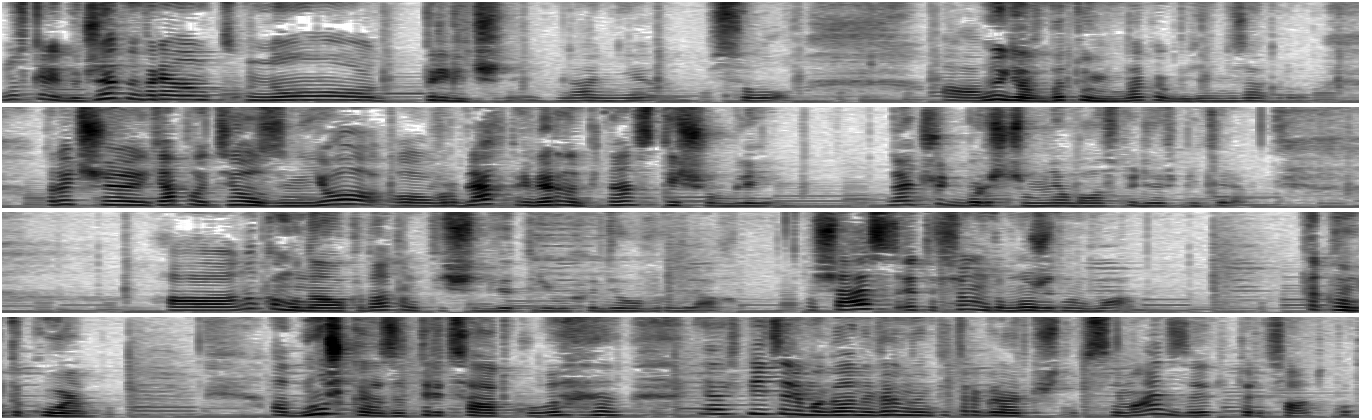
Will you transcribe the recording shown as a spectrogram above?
ну, скорее бюджетный вариант, но приличный, да, не село. А, ну, я в Батуми, да, как бы, я не за городом. Короче, я платила за нее э, в рублях примерно 15 тысяч рублей. Да, чуть больше, чем у меня была студия в Питере. А, ну, коммуналка, да, там тысячи две-три выходила в рублях. А сейчас это все надо умножить на два. Как вам такое? однушка за тридцатку. Я в Питере могла, наверное, на Петроградке что-то снимать за эту тридцатку.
